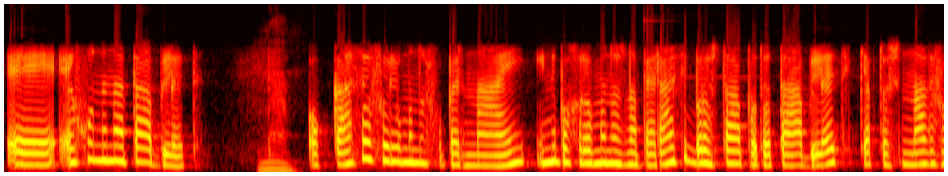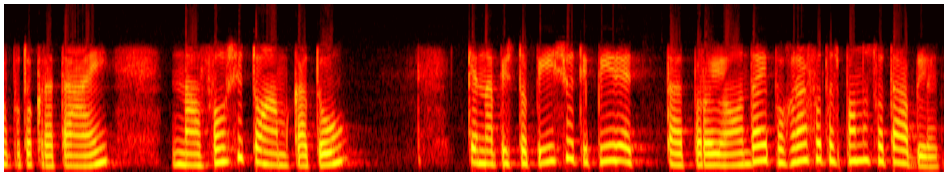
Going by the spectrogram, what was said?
ε, έχουν ένα τάμπλετ. Ναι. Ο κάθε ωφελούμενος που περνάει είναι υποχρεωμένος να περάσει μπροστά από το τάμπλετ και από το συνάδελφο που το κρατάει, να δώσει το άμκα του και να πιστοποιήσει ότι πήρε τα προϊόντα υπογράφοντας πάνω στο τάμπλετ.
